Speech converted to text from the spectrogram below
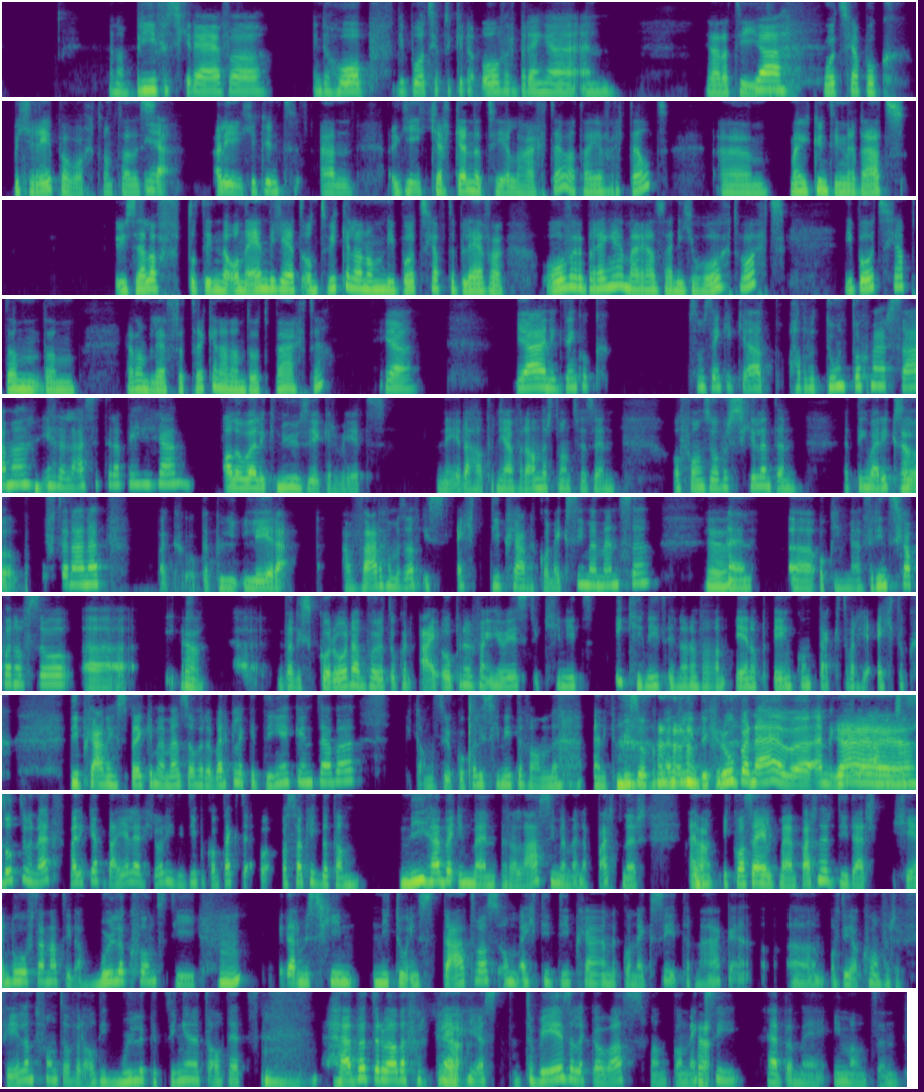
en dan brieven schrijven in de hoop die boodschap te kunnen overbrengen en ja, dat die, die, boodschap ook begrepen wordt. Want dat is... Ja. Allee, je kunt aan... Ik herken het heel hard, hè, wat dat je vertelt. Um, maar je kunt inderdaad jezelf tot in de oneindigheid ontwikkelen om die boodschap te blijven overbrengen. Maar als dat niet gehoord wordt, die boodschap, dan, dan, ja, dan blijft het trekken aan een dood paard. Hè? Ja. ja, en ik denk ook soms denk ik, ja, hadden we toen toch maar samen in relatietherapie gegaan? Alhoewel ik nu zeker weet, nee, dat had er niet aan veranderd, want we zijn of gewoon zo verschillend. En het ding waar ik zo behoefte aan heb, wat ik ook heb leren aanvaarden van mezelf, is echt diepgaande connectie met mensen. Ja. En uh, ook in mijn vriendschappen of zo. Uh, ik, ja. Uh, dat is corona bijvoorbeeld ook een eye-opener van geweest. Ik geniet ik geniet enorm van één op één contact, waar je echt ook diepgaande gesprekken met mensen over de werkelijke dingen kunt hebben. Ik kan natuurlijk ook wel eens genieten van, en ik mis ook mijn vriendengroepen, hè, en een ja, keer een avondje ja. zot doen, hè. maar ik heb dat heel erg nodig, die diepe contacten. Wat zou ik dat dan niet hebben in mijn relatie met mijn partner. En ja. ik was eigenlijk mijn partner die daar geen behoefte aan had, die dat moeilijk vond, die, mm. die daar misschien niet toe in staat was om echt die diepgaande connectie te maken. Um, of die ik gewoon vervelend vond over al die moeilijke dingen het altijd hebben, terwijl dat voor mij ja. juist het wezenlijke was van connectie ja. hebben met iemand. En...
